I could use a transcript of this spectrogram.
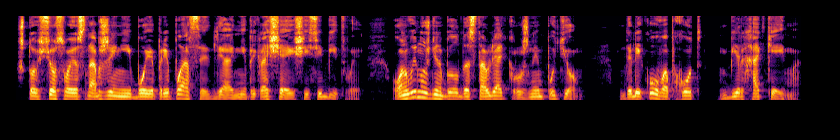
что все свое снабжение и боеприпасы для непрекращающейся битвы он вынужден был доставлять кружным путем, далеко в обход Бирхакейма.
